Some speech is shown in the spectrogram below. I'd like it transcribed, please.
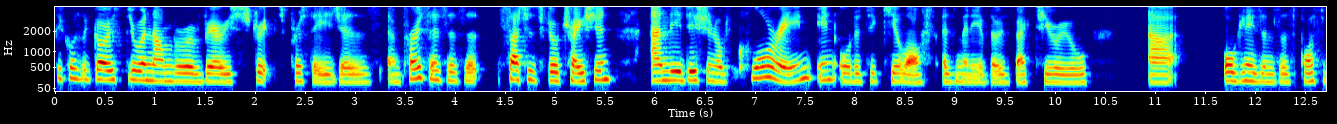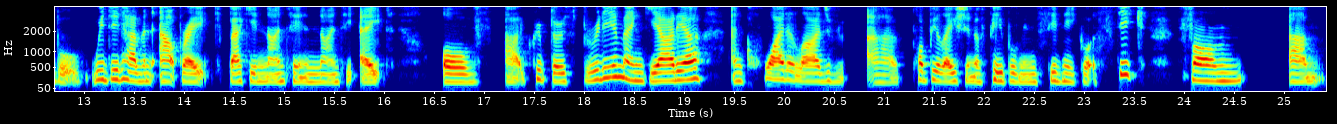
because it goes through a number of very strict procedures and processes such as filtration and the addition of chlorine in order to kill off as many of those bacterial uh, organisms as possible. We did have an outbreak back in 1998 of uh, Cryptosporidium and Giardia, and quite a large uh, population of people in Sydney got sick from um,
